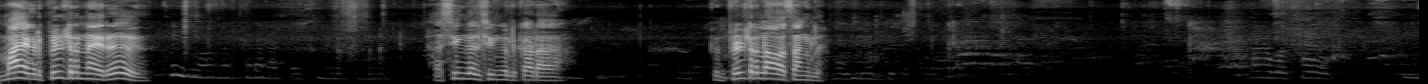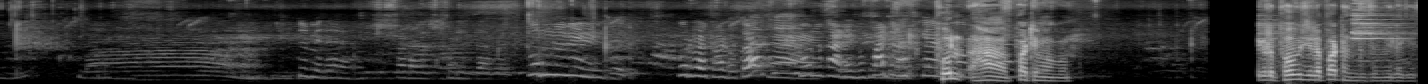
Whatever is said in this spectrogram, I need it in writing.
माझ्याकडे फिल्टर नाही र. हा सिंगल सिंगल काढा. पण फिल्टर लावा चांगलं. तुम्ही फुल हां पाठीमागून. इकडे फौजीला पाठवून देतो मी लगेच.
